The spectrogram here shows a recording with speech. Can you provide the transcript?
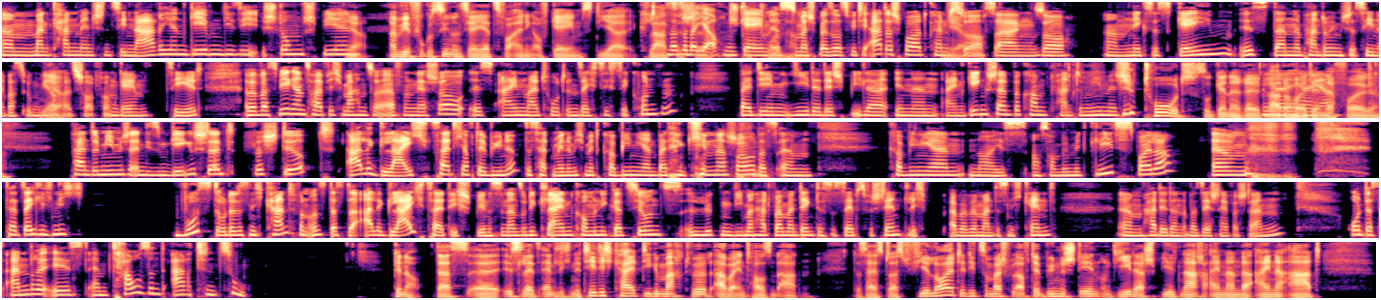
Ähm, man kann Menschen Szenarien geben, die sie stumm spielen. Ja. Aber wir fokussieren uns ja jetzt vor allen Dingen auf Games, die ja klassisch Was aber ja auch ein Game ist. Zum Beispiel bei sowas wie Theatersport könntest Ja. du auch sagen, so, ähm, nächstes Game ist dann eine pantomimische Szene, was irgendwie Ja. auch als Shortform-Game zählt. Aber was wir ganz häufig machen zur Eröffnung der Show, ist einmal tot in 60 Sekunden, bei dem jeder der SpielerInnen einen Gegenstand bekommt, pantomimisch, Viel Tod, so generell, Ja, gerade ja, heute in ja. der Folge. pantomimisch an diesem Gegenstand verstirbt. Alle gleichzeitig auf der Bühne. Das hatten wir nämlich mit Corbinian bei der Kindershow. Das ähm, Corbinian, neues Ensemblemitglied, Spoiler, ähm, tatsächlich nicht wusste oder das nicht kannte von uns, dass da alle gleichzeitig spielen. Das sind dann so die kleinen Kommunikationslücken, die man hat, weil man denkt, das ist selbstverständlich. Aber wenn man das nicht kennt, ähm, hat er dann aber sehr schnell verstanden. Und das andere ist ähm, tausend Arten zu. Genau. Das äh, ist letztendlich eine Tätigkeit, die gemacht wird, aber in tausend Arten. Das heißt, du hast vier Leute, die zum Beispiel auf der Bühne stehen und jeder spielt nacheinander eine Art,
